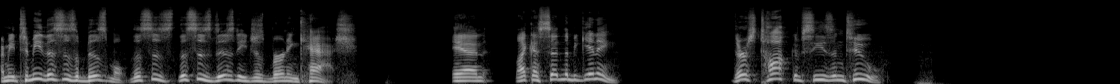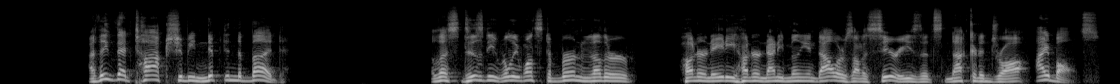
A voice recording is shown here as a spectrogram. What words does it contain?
I mean, to me, this is abysmal. This is this is Disney just burning cash. And like I said in the beginning, there's talk of season two. I think that talk should be nipped in the bud. Unless Disney really wants to burn another 180, 190 million dollars on a series that's not going to draw eyeballs.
